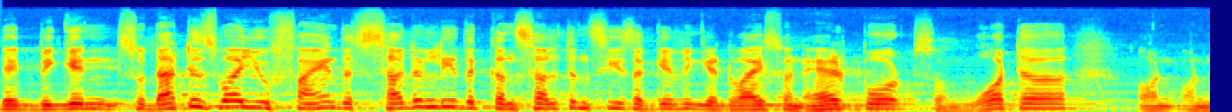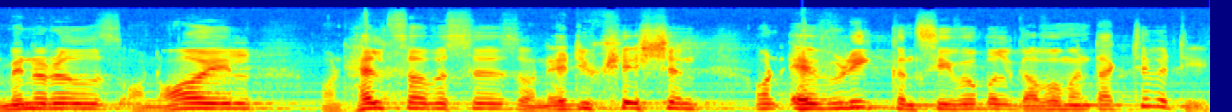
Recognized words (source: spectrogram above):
they begin, so that is why you find that suddenly the consultancies are giving advice on airports, on water, on, on minerals, on oil, on health services, on education, on every conceivable government activity.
